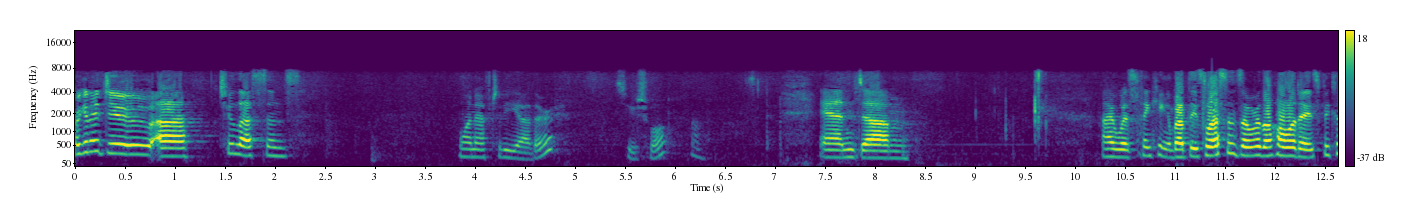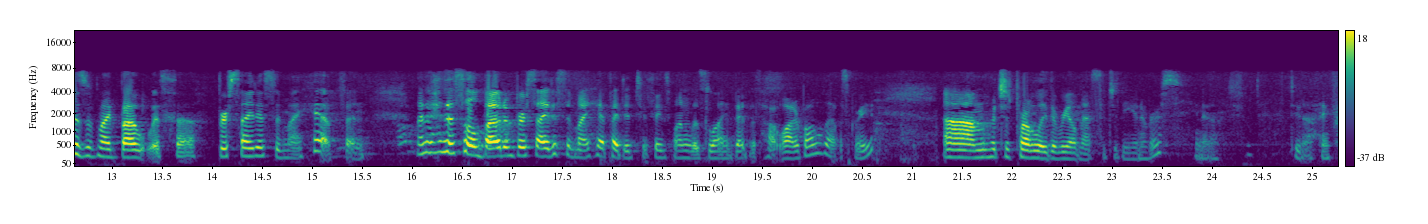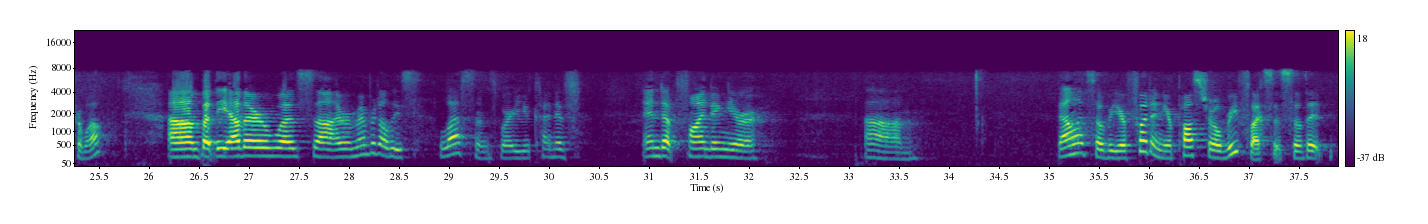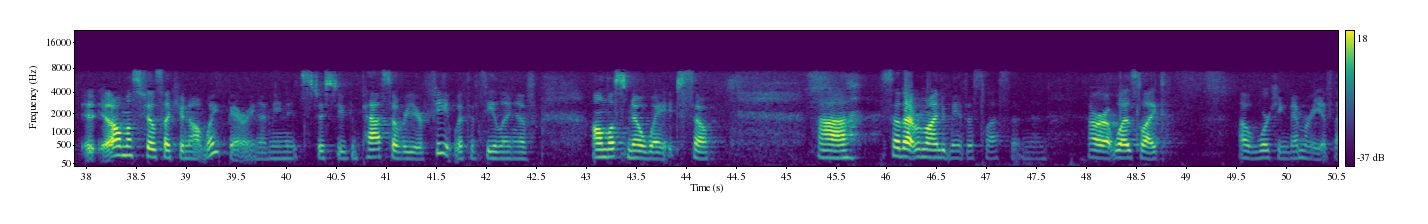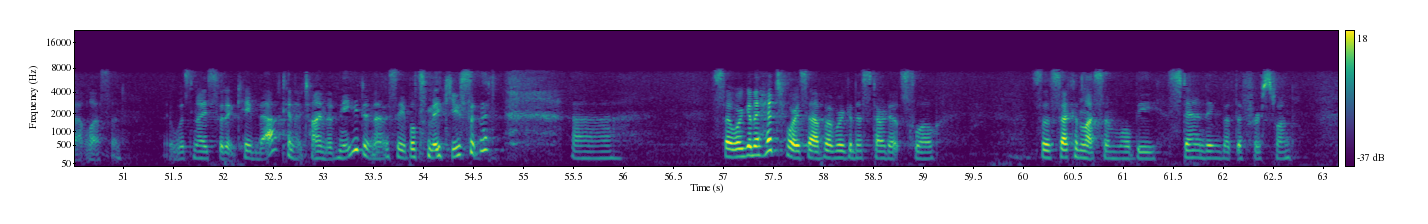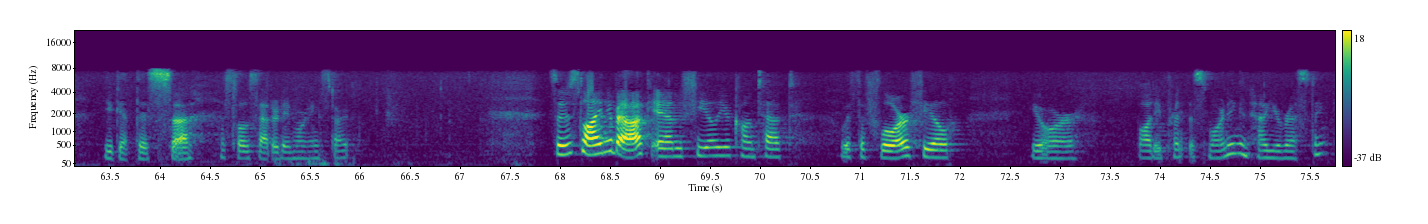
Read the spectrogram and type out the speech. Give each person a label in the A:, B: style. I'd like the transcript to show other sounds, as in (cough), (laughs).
A: We're going to do uh, two lessons, one after the other, as usual. Oh. And um, I was thinking about these lessons over the holidays because of my bout with uh, bursitis in my hip. And when I had this little bout of bursitis in my hip, I did two things. One was lie in bed with a hot water bottle. That was great, um, which is probably the real message of the universe. You know, do nothing for a while. Um, but the other was uh, I remembered all these lessons where you kind of end up finding your um, balance over your foot and your postural reflexes so that it, it almost feels like you're not weight bearing. I mean, it's just you can pass over your feet with a feeling of almost no weight. So, uh, so that reminded me of this lesson, and or it was like a working memory of that lesson. It was nice that it came back in a time of need, and I was able to make use of it. Uh, so we're going to head towards that, but we're going to start out slow. So the second lesson will be standing, but the first one, you get this uh, a slow Saturday morning start. So just lie on your back and feel your contact with the floor. Feel your body print this morning and how you're resting.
